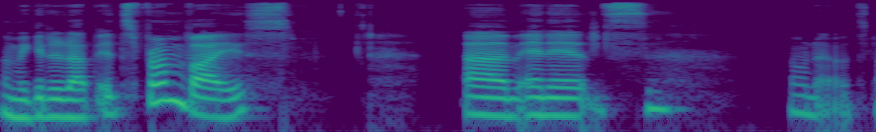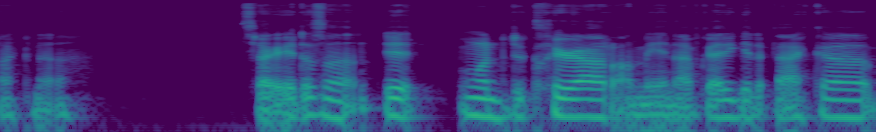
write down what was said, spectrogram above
let me get it up. It's from Vice, um, and it's oh no, it's not gonna. Sorry, it doesn't. It wanted to clear out on me, and I've got to get it back up.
